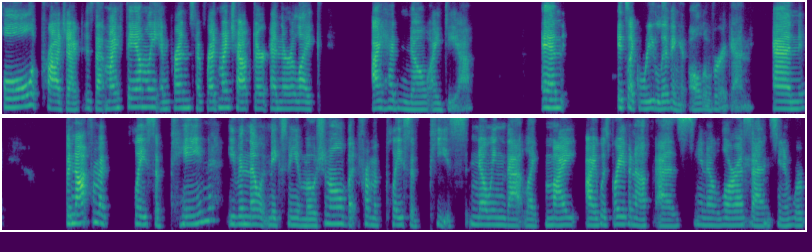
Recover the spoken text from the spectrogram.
whole project is that my family and friends have read my chapter and they're like, I had no idea. And it's like reliving it all over again. And but not from a place of pain, even though it makes me emotional, but from a place of peace, knowing that like my I was brave enough, as you know, Laura says, you know, we're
